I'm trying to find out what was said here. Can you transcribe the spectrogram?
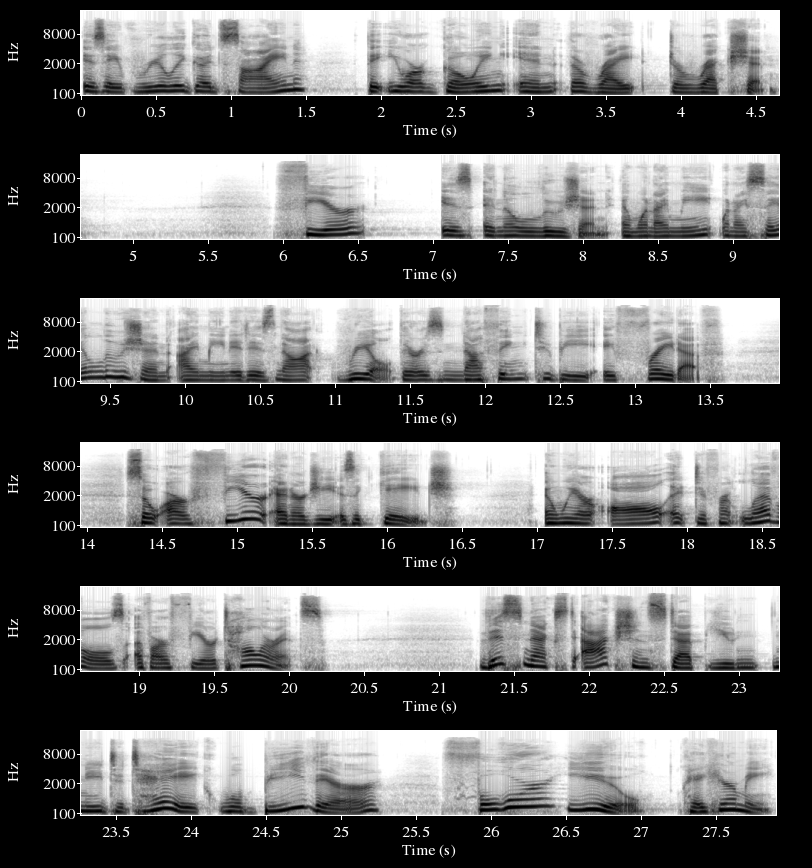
is a really good sign that you are going in the right direction. Fear is an illusion. And when I mean when I say illusion, I mean it is not real. There is nothing to be afraid of. So our fear energy is a gauge, and we are all at different levels of our fear tolerance. This next action step you need to take will be there for you. Okay, hear me.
